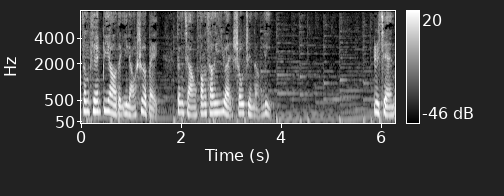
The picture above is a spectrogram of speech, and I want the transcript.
增添必要的医疗设备，增强方舱医院收治能力。日前，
